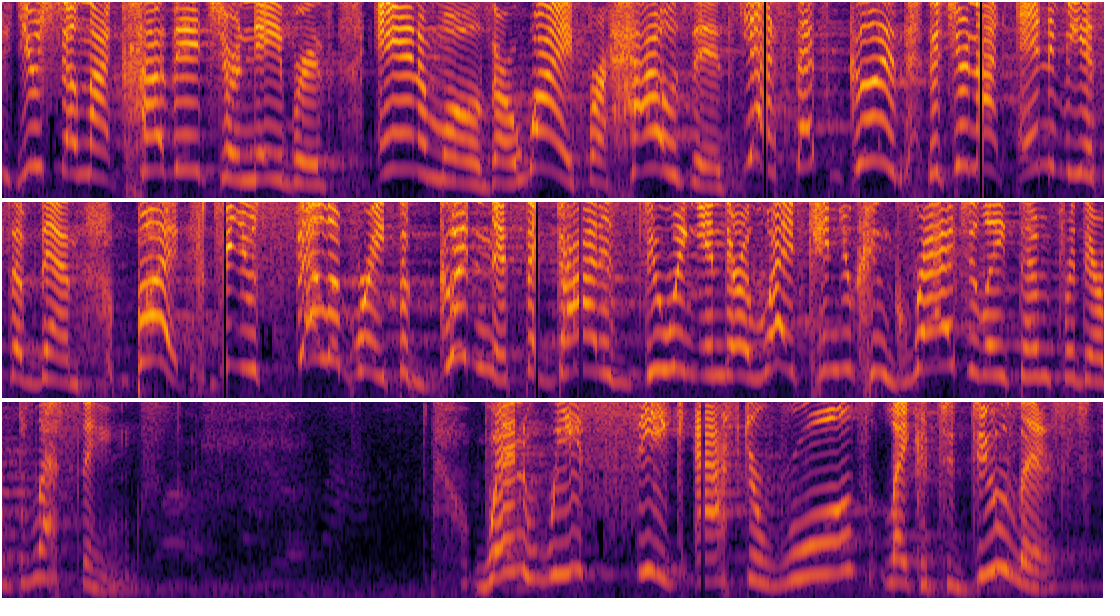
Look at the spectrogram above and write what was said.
you shall not covet your neighbor's animals or wife or houses. Yes, that's good that you're not envious of them. But do you celebrate the goodness that God is doing in their life? Can you congratulate them for their blessings? When we seek after rules like a to do list,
